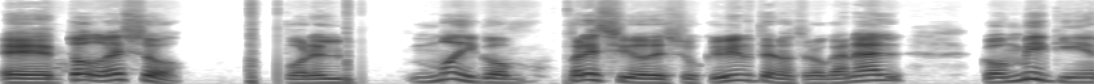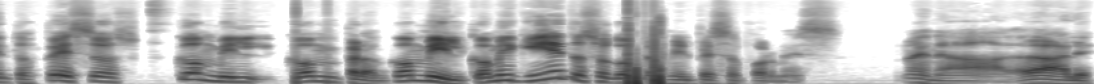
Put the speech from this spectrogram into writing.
Eh, todo eso por el módico precio de suscribirte a nuestro canal con 1.500 pesos, con mil, con, perdón, con 1.000, con 1.500 o con 3.000 pesos por mes. No es nada, dale.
